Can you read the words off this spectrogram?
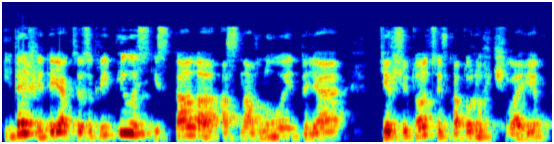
И дальше эта реакция закрепилась и стала основной для тех ситуаций, в которых человек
